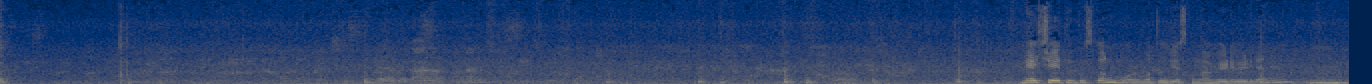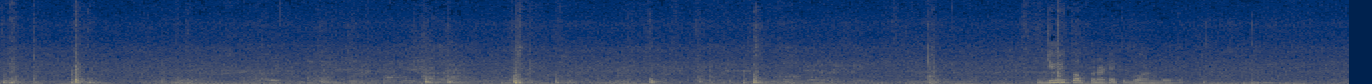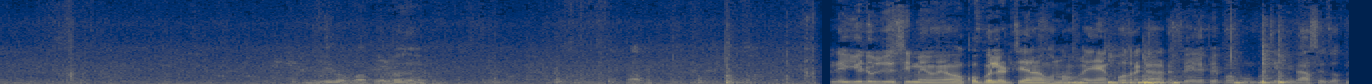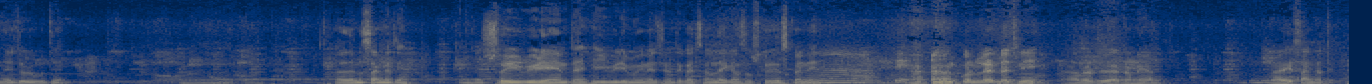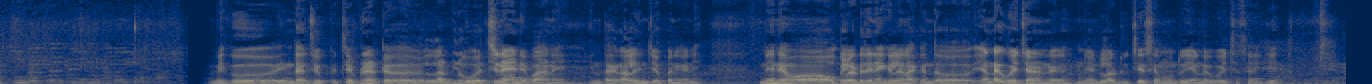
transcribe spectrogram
నేను చేతికి పూసుకొని మూడు ముద్దలు చేసుకుందాం వేడి వేడిగానే. జీడిపప్పు నట్టయితే బాగుండేది. యూట్యూబ్ చూసి మేమేమో కొబ్బరి లడ్డు చేయాలనుకున్నాం అయ్యా కుదరక అయిపోయి పాపం. బుజ్జి నిరాశ అవుతుంది. చూడు బుజ్జి? అదండి సంగతి? సో ఈ వీడియో అయితే ఈ వీడియో మీకు నచ్చినట్టు ఖచ్చితంగా లైక్ అండ్ సబ్స్క్రైబ్ చేసుకోండి. కొన్ని లడ్లు వచ్చినాయి. ఆ లడ్లు ఎట్లా ఉన్నాయో? అది సంగతి. మీకు ఇందాక చెప్పి చెప్పినట్టు లడ్లు వచ్చినాయండి బాగానే. ఇంతకు రాలేదని చెప్పాను కానీ. నేనేమో ఒక లడ్డు తినేకెళ్ళి నాకు ఇంత ఎండకు పోయించానండి. నేను లడ్లు చేసే ముందు ఎండకు పోయించేసరికి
